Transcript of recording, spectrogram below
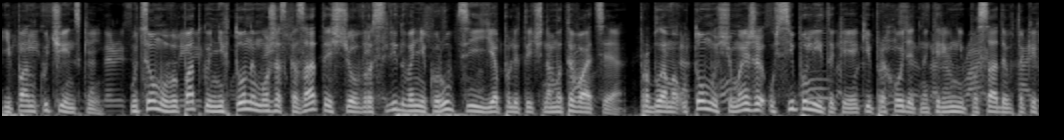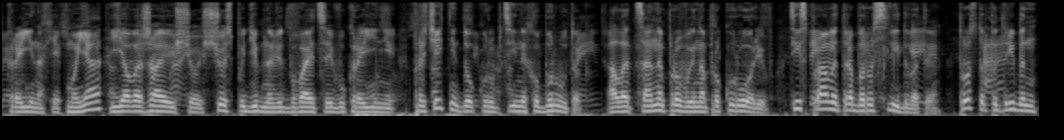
і пан Кучинський. У цьому випадку ніхто не може сказати, що в розслідуванні корупції є політична мотивація. Проблема у тому, що майже усі політики, які приходять на керівні посади в таких країнах, як моя, і я вважаю, що щось подібне відбувається і в Україні, причетні до корупційних оборудок. Але це не провина прокурорів. Ці справи треба розслідувати. Просто потрібен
